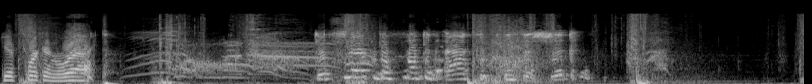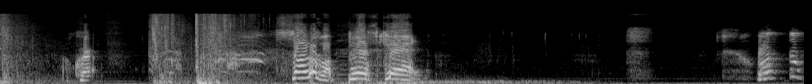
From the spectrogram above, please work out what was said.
Get freaking wrecked. Get snapped with a fucking axe, you piece of shit! Oh crap. Son of a biscuit! What the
